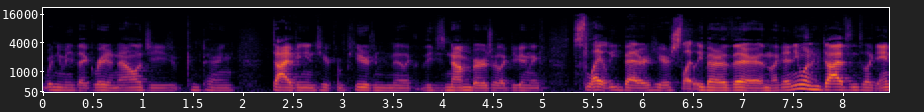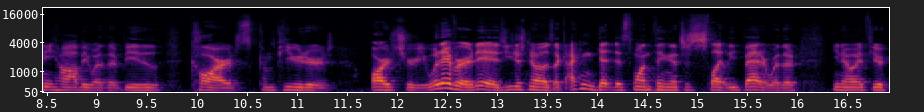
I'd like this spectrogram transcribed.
when you made that great analogy comparing diving into your computers and being like these numbers or like you're getting like slightly better here, slightly better there, and like anyone who dives into like any hobby, whether it be cars, computers, archery, whatever it is, you just know it's like I can get this one thing that's just slightly better. Whether you know if you're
